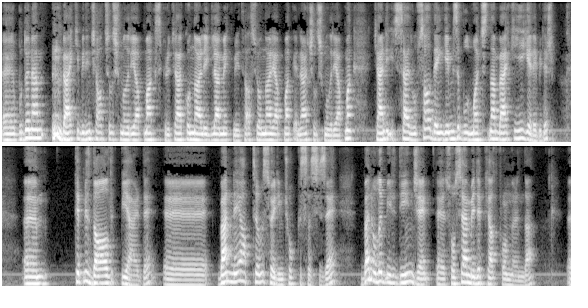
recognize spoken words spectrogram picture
Ee, bu dönem belki bilinçaltı çalışmaları yapmak, spiritüel konularla ilgilenmek, meditasyonlar yapmak, enerji çalışmaları yapmak kendi içsel ruhsal dengemizi bulma açısından belki iyi gelebilir. Ee, hepimiz dağıldık bir yerde. Ee, ben ne yaptığımı söyleyeyim çok kısa size. Ben olabildiğince e, sosyal medya platformlarında e,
